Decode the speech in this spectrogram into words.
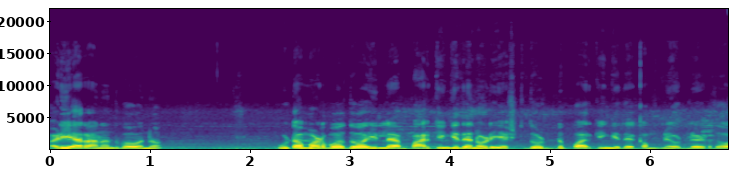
Adyar Anand Bhavan. ಊಟ ಮಾಡ್ಬೋದು, ಇಲ್ಲೇ ಪಾರ್ಕಿಂಗ್ ಇದೆ ನೋಡಿ, ಎಷ್ಟು ದೊಡ್ಡ ಪಾರ್ಕಿಂಗ್ ಇದೆ ಕಂಪ್ನಿ ಔಟ್ಲೆಟ್ದು.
